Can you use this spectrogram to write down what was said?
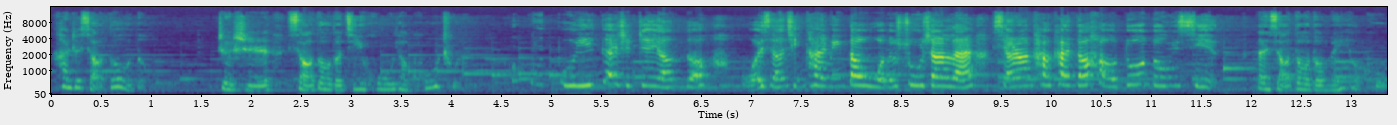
看着小豆豆，这时小豆豆几乎要哭出来。不应该是这样的，我想请泰明到我的树上来，想让他看到好多东西。但小豆豆没有哭，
